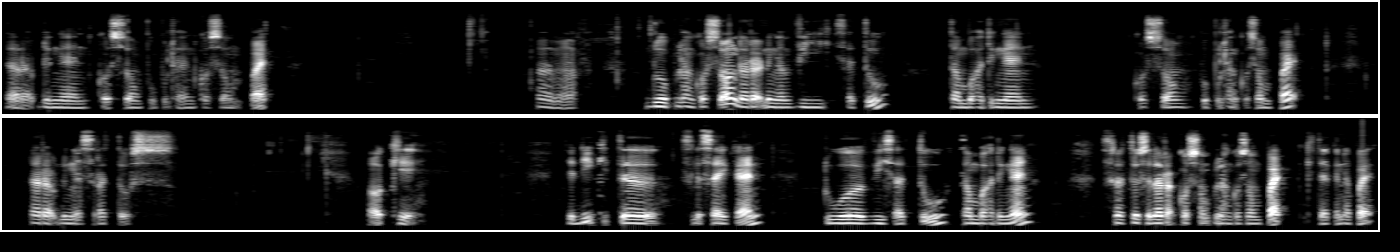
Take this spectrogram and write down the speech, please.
darab dengan 0.04 uh, maaf. 2.0 darab dengan V1 tambah dengan 0.04 darab dengan 100 Okey. Jadi kita selesaikan 2V1 tambah dengan 100 darab 0.04 kita akan dapat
